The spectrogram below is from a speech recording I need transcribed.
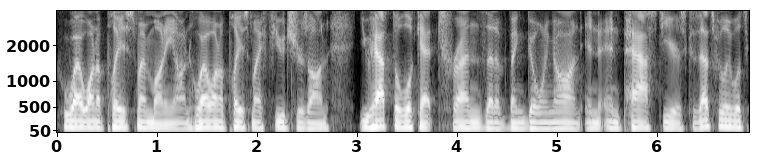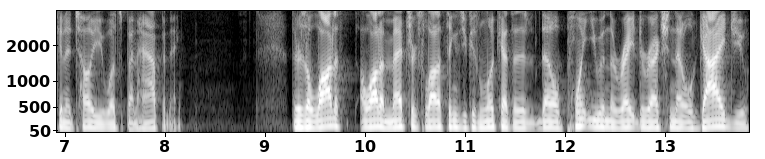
who I want to place my money on, who I want to place my futures on, you have to look at trends that have been going on in, in past years because that's really what's going to tell you what's been happening there's a lot of a lot of metrics, a lot of things you can look at that that'll point you in the right direction, that will guide you.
